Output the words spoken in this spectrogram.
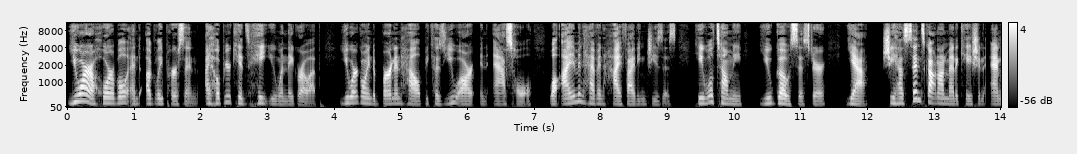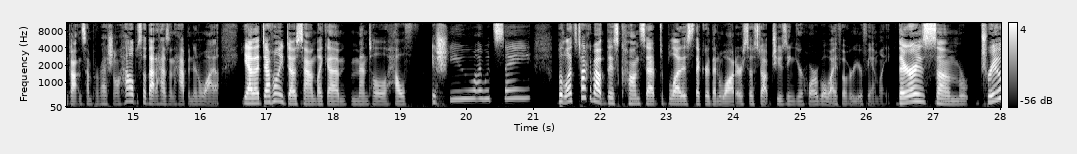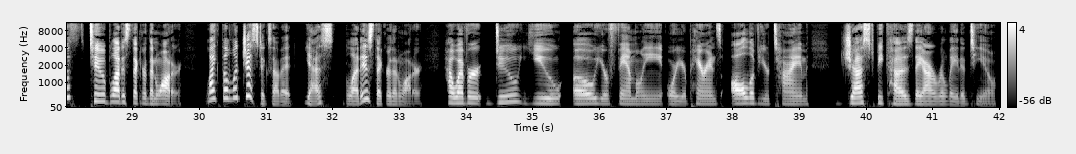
You are a horrible and ugly person. I hope your kids hate you when they grow up. You are going to burn in hell because you are an asshole. While I am in heaven high fiving Jesus, he will tell me, You go, sister. Yeah, she has since gotten on medication and gotten some professional help, so that hasn't happened in a while. Yeah, that definitely does sound like a mental health issue, I would say. But let's talk about this concept blood is thicker than water, so stop choosing your horrible wife over your family. There is some truth to blood is thicker than water, like the logistics of it. Yes, blood is thicker than water. However, do you owe your family or your parents all of your time just because they are related to you?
